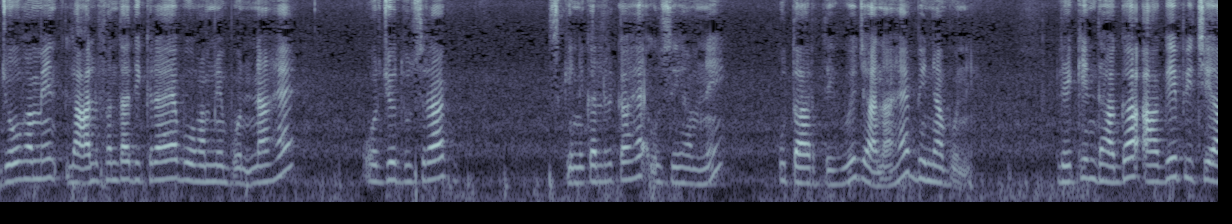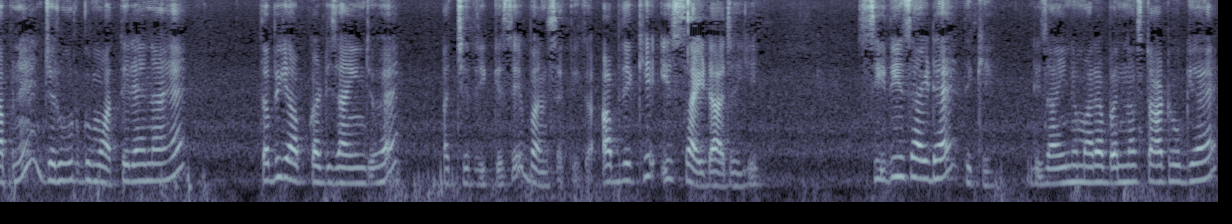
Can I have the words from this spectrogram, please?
जो हमें लाल फंदा दिख रहा है, वो हमने बुनना है और जो दूसरा स्किन कलर का है, उसे हमने उतारते हुए जाना है बिना बुने। लेकिन धागा आगे पीछे आपने ज़रूर घुमाते रहना है, तभी आपका डिज़ाइन जो है अच्छे तरीके से बन सकेगा। अब देखिए, इस साइड आ जाइए। सीधी साइड है, देखिए, डिज़ाइन हमारा बनना स्टार्ट हो गया है।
